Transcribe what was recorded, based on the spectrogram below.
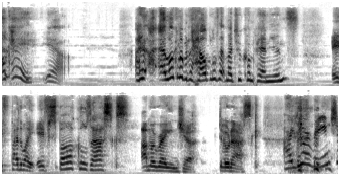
Okay, yeah. I I- I look a little bit helpless at my two companions. If, by the way, if Sparkles asks, I'm a ranger. Don't ask. Are you a ranger?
